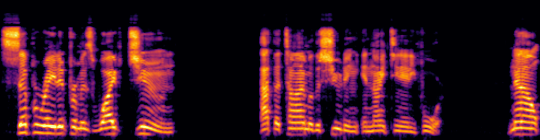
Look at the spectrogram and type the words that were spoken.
separated from his wife June at the time of the shooting in 1984. Now,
